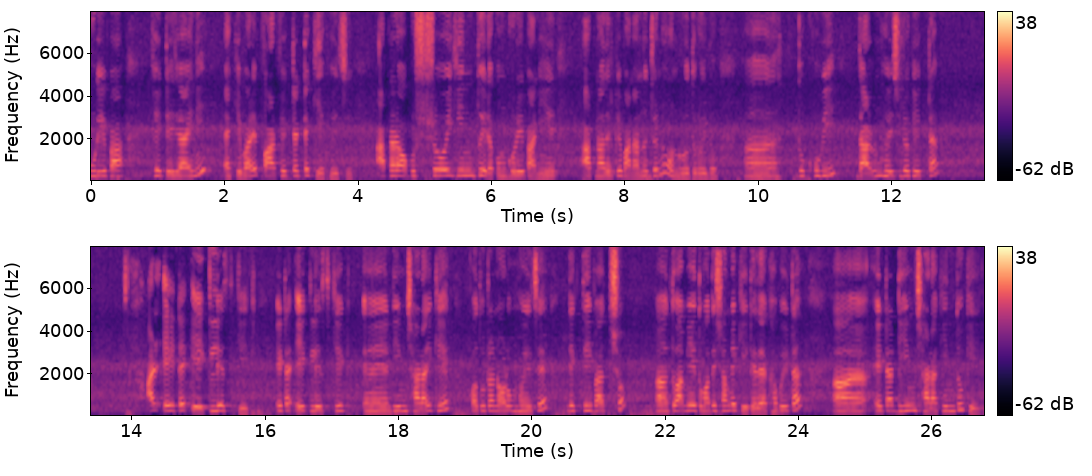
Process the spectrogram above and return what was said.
পুড়ে বা ফেটে যায়নি, একেবারে পারফেক্ট একটা কেক হয়েছে। আপনারা অবশ্যই কিন্তু এরকম করে বানিয়ে আপনাদেরকে বানানোর জন্য অনুরোধ রইল। তো খুবই দারুণ হয়েছিল কেকটা আর এটা এগলেস কেক এটা এগলেস কেক ডিম ছাড়াই কেক কতটা নরম হয়েছে, দেখতেই পাচ্ছ। তো আমি তোমাদের সামনে কেটে দেখাবো এটা। এটা ডিম, ছাড়া কিন্তু কেক।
